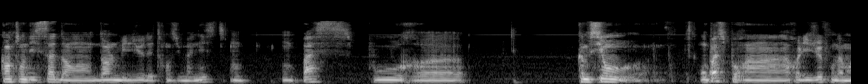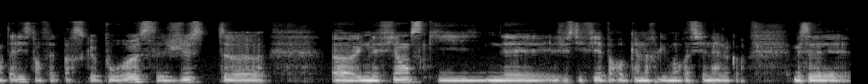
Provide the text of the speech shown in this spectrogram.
quand on dit ça dans, dans le milieu des transhumanistes, on, passe pour euh, comme si on on passe pour un, religieux fondamentaliste en fait, parce que pour eux c'est juste euh, euh, une méfiance qui n'est justifiée par aucun argument rationnel quoi. Mais c'est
